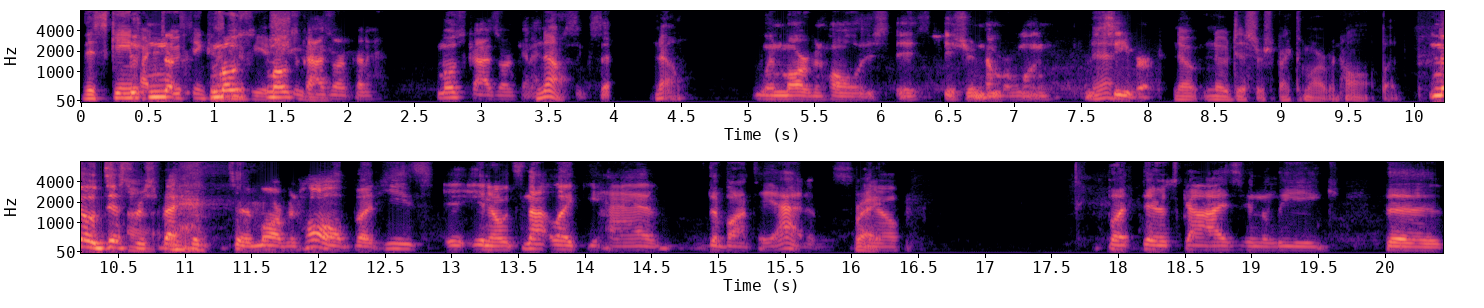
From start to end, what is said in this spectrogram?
this game, I No- do think is most be a most shootout. guys aren't gonna most guys aren't gonna No. have success No, when Marvin Hall is, is, is your number one Yeah. receiver. no, no disrespect to Marvin Hall, but No disrespect Uh, to, to Marvin Hall, but he's you know it's not like you have Davante Adams, Right. You know, but there's guys in the league. The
